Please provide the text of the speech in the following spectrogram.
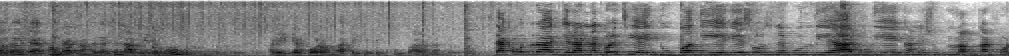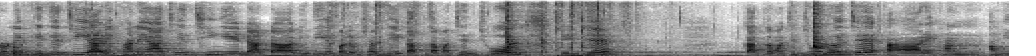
চলো, এটা এখন রান্না হয়ে গেছে, নামিয়ে দেবো আর এটা গরম ভাতে খেতে খুব ভালো লাগে। দেখো বন্ধুরা, আজকে রান্না করেছি এই দুপা দিয়ে যে সজনে ফুল দিয়ে, আলু দিয়ে, এখানে শুকনো লঙ্কার ফোড়নে ভেজেছি, আর এখানে আছে ঝিঙে, ডাঁটা, আলু দিয়ে, পালং শাক দিয়ে, কাতলা মাছের ঝোল। এই যে কাতলা মাছের ঝোল হয়েছে, আর এখান আমি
